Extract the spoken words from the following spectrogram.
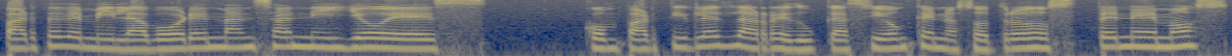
parte de mi labor en Manzanillo es compartirles la reeducación que nosotros tenemos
